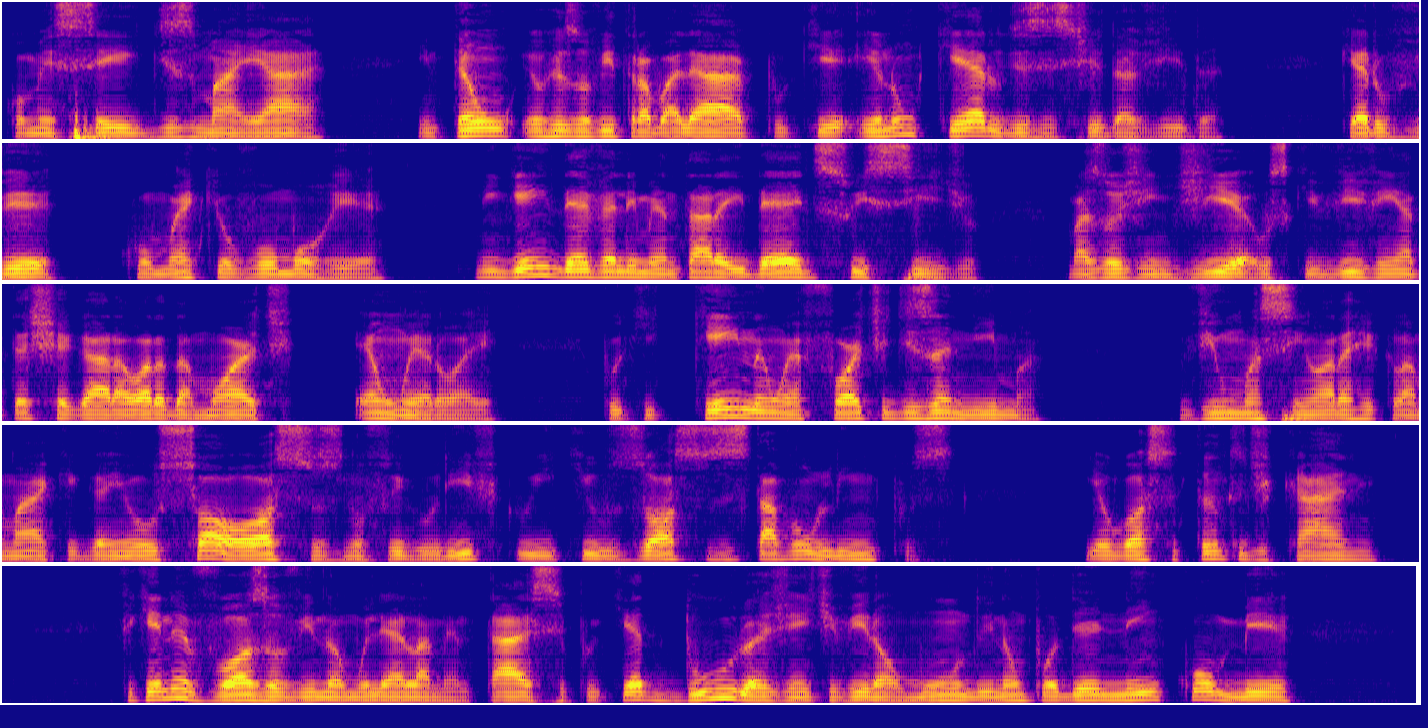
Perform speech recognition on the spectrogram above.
Comecei a desmaiar. Então eu resolvi trabalhar porque eu não quero desistir da vida. Quero ver como é que eu vou morrer. Ninguém deve alimentar a ideia de suicídio, mas hoje em dia os que vivem até chegar a hora da morte é um herói, porque quem não é forte desanima. Vi uma senhora reclamar que ganhou só ossos no frigorífico e que os ossos estavam limpos. E eu gosto tanto de carne. Fiquei nervosa ouvindo a mulher lamentar-se, porque é duro a gente vir ao mundo e não poder nem comer.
